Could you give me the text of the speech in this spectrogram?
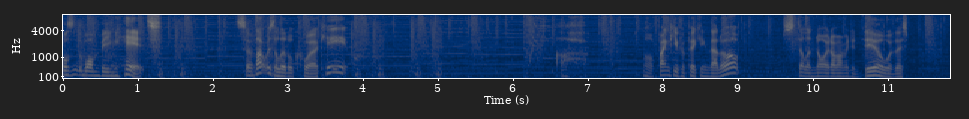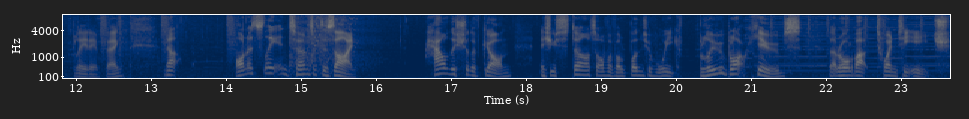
wasn't the one being hit. So that was a little quirky. Oh. Well, thank you for picking that up. Still annoyed I'm having to deal with this bleeding thing. Now, honestly, in terms of design, how this should have gone is you start off with a bunch of weak blue block cubes that are all about 20 each.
